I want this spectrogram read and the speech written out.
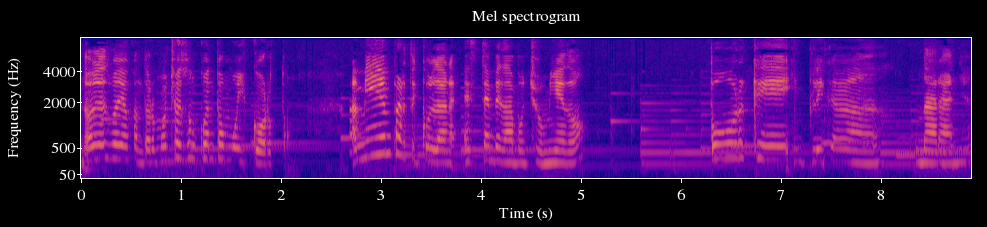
No les voy a contar mucho, es un cuento muy corto. A mí en particular este me da mucho miedo porque implica una araña.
